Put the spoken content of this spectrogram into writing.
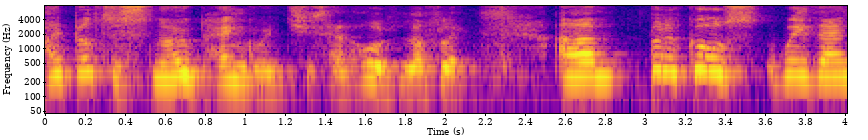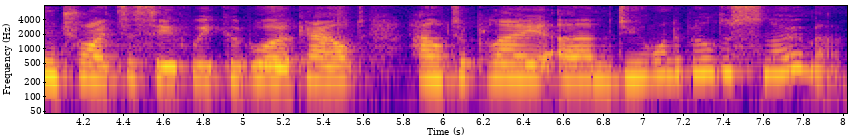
I built a snow penguin, she said, oh, lovely. Um, but of course, we then tried to see if we could work out how to play um, Do You Want to Build a Snowman?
